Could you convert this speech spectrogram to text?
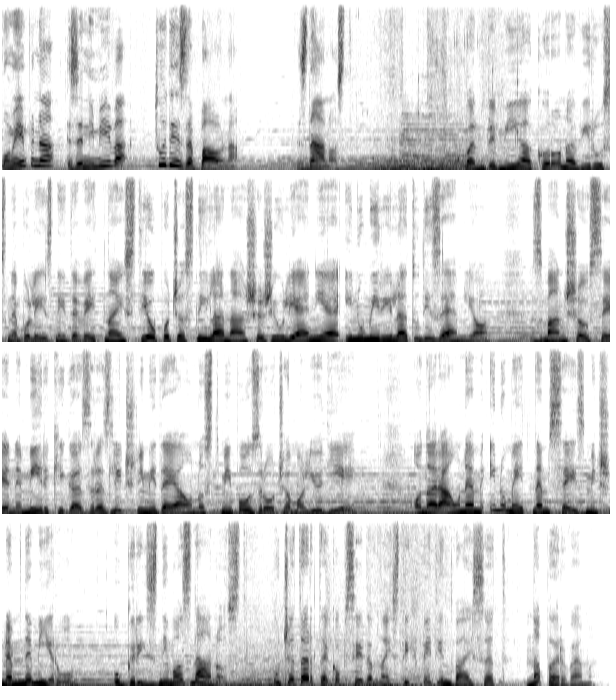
Pomembna, zanimiva, tudi zabavna. Znanost. Pandemija koronavirusne bolezni 19 je upočasnila naše življenje in umirila tudi Zemljo. Zmanjšal se je nemir, ki ga z različnimi dejavnostmi povzročamo ljudje. O naravnem in umetnem seizmičnem nemiru. Ugriznimo znanost. V četrtek ob 17.25 na prvem.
